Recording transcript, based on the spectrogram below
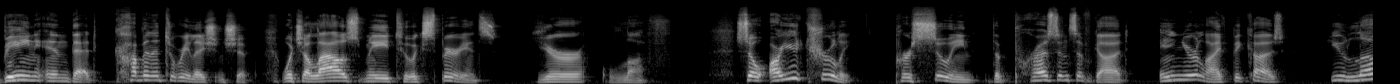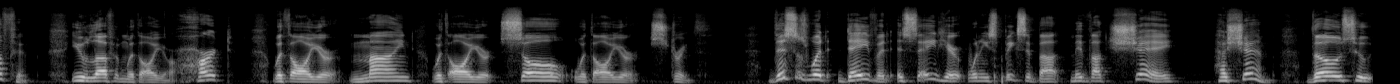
being in that covenantal relationship, which allows me to experience your love. So, are you truly pursuing the presence of God in your life because you love Him? You love Him with all your heart, with all your mind, with all your soul, with all your strength. This is what David is saying here when he speaks about Mivakshe Hashem, those who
